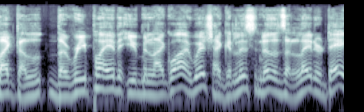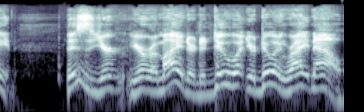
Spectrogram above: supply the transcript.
like the the replay that you've been like, well, I wish I could listen to this at a later date. This is your your reminder to do what you're doing right now,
